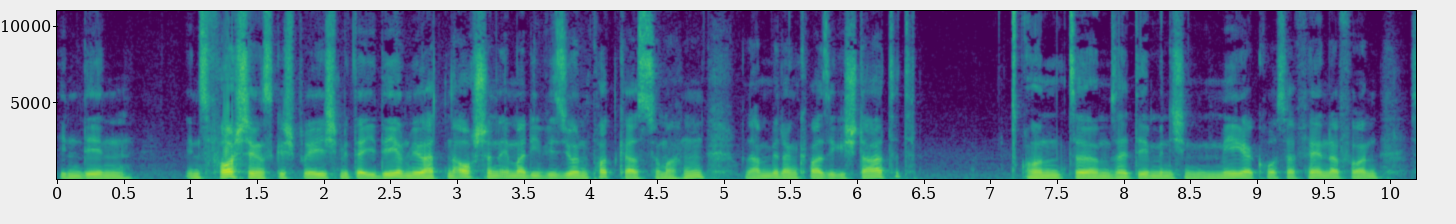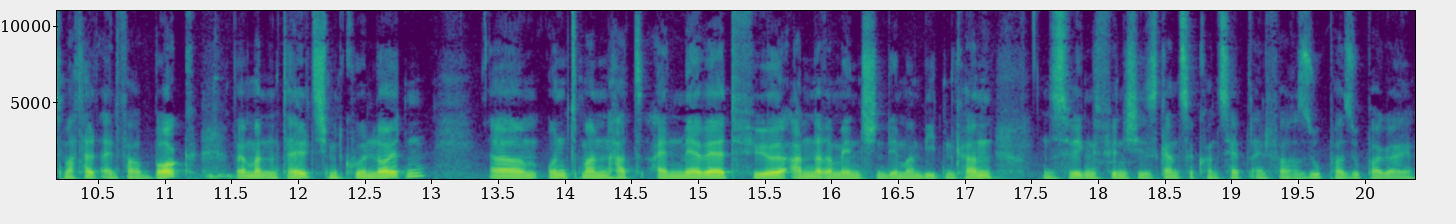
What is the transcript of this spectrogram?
in den ins Vorstellungsgespräch mit der Idee und wir hatten auch schon immer die Vision, einen Podcast zu machen. Und haben wir dann quasi gestartet. Und ähm, seitdem bin ich ein mega großer Fan davon. Es macht halt einfach Bock, weil man unterhält sich mit coolen Leuten ähm, und man hat einen Mehrwert für andere Menschen, den man bieten kann. Und deswegen finde ich dieses ganze Konzept einfach super, super geil.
